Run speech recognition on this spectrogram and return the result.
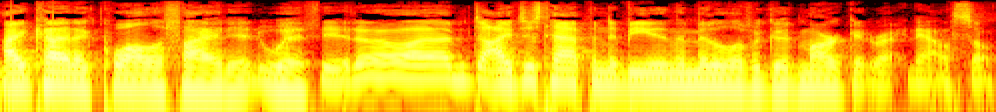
I kind of qualified it with, you know, I'm, I just happen to be in the middle of a good market right now. So,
